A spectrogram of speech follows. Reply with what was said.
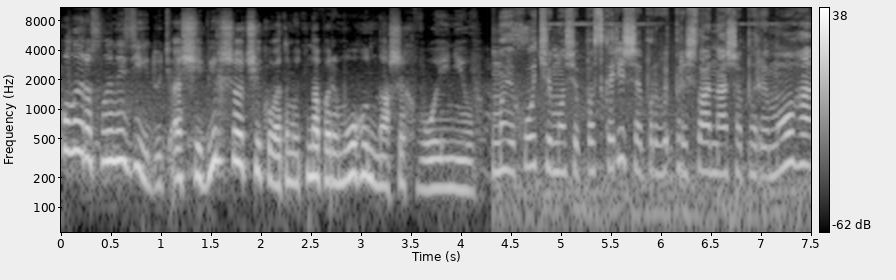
коли рослини зійдуть, а ще більше очікуватимуть на перемогу наших воїнів. Ми хочемо, щоб поскоріше пр- прийшла наша перемога.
